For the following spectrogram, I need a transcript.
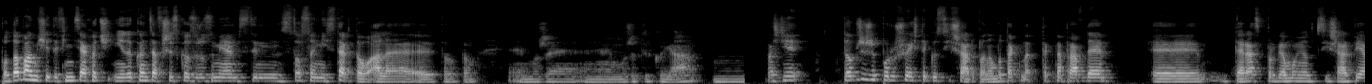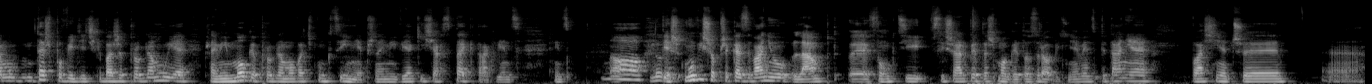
podoba mi się definicja, choć nie do końca wszystko zrozumiałem z tym stosem i stertą, ale to tam e, może, może tylko ja. Mm, Właśnie dobrze, że poruszyłeś tego C-Sharpa, no bo tak, na, tak naprawdę e, teraz programując w C-Sharpie, ja mógłbym też powiedzieć chyba, że programuję, przynajmniej mogę programować funkcyjnie, przynajmniej w jakichś aspektach, więc, więc no, No- wiesz, mówisz o przekazywaniu lamp e, funkcji w C-Sharpie, też mogę to zrobić, nie? Więc pytanie właśnie, czy e,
